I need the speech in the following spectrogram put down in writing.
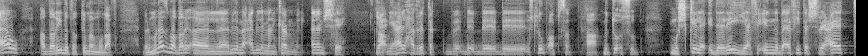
أو ضريبة القيمة المضافة. بالمناسبة ضري... آه، ال- قبل ما قبل ما نكمل أنا مش فاهم. يعني هل حضرتك بأسلوب أبسط آه. بتقصد مشكلة إدارية في إن بقى في تشريعات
